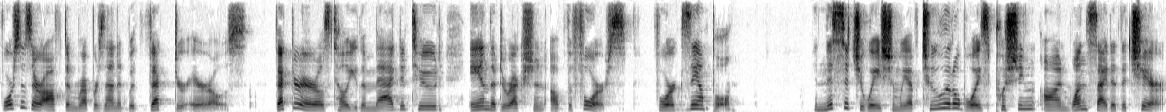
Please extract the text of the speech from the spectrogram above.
Forces are often represented with vector arrows. Vector arrows tell you the magnitude and the direction of the force. For example, in this situation we have two little boys pushing on one side of the chair.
